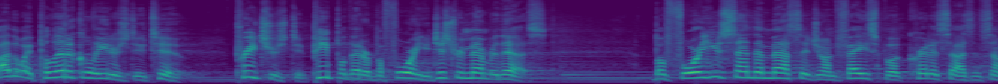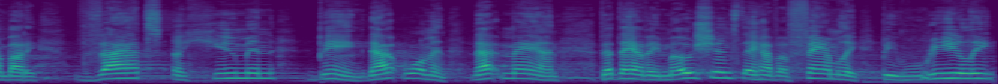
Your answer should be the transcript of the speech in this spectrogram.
By the way, political leaders do too. Preachers do. People that are before you. Just remember this. Before you send a message on Facebook criticizing somebody, that's a human being, that woman, that man, that they have emotions, they have a family, be really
